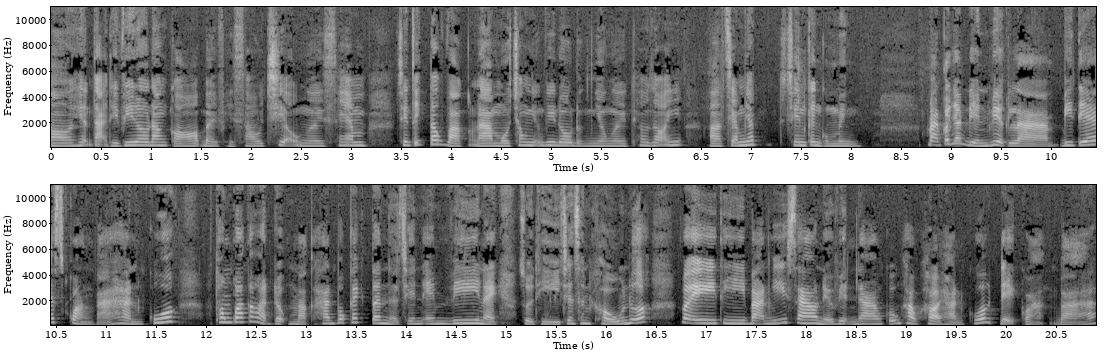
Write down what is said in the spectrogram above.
Uh, hiện tại thì video đang có 7,6 triệu người xem trên TikTok và là một trong những video được nhiều người theo dõi uh, xem nhất trên kênh của mình. Bạn có nhắc đến việc là BTS quảng bá Hàn Quốc thông qua các hoạt động mặc hanbok cách tân ở trên MV này, rồi thì trên sân khấu nữa. Vậy thì bạn nghĩ sao nếu Việt Nam cũng học hỏi Hàn Quốc để quảng bá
